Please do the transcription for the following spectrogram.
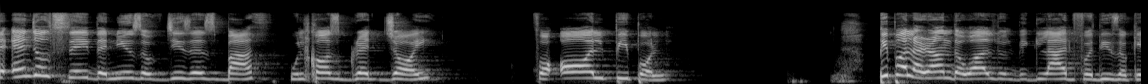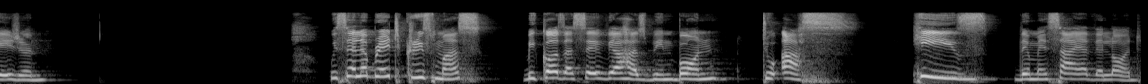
The angels say the news of Jesus' birth will cause great joy for all people. People around the world will be glad for this occasion. We celebrate Christmas because a Savior has been born to us. He is the Messiah, the Lord.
